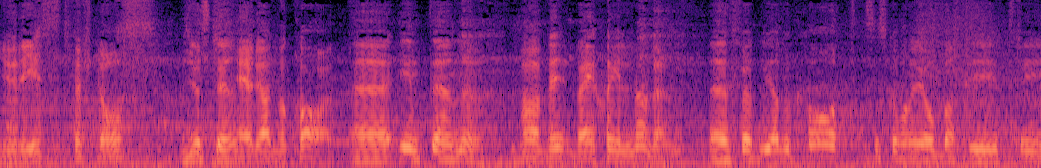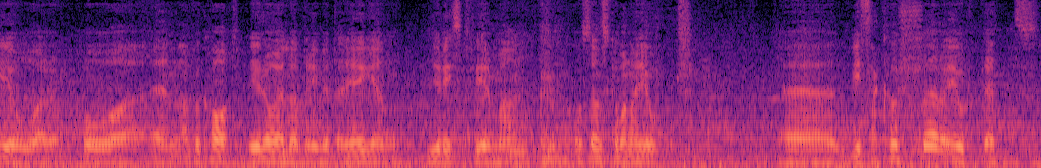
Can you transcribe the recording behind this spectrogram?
jurist förstås. Just det. Är du advokat? Eh, inte ännu. Vad, vad är skillnaden? Eh, För att bli advokat så ska man ha jobbat i tre år på en advokatbyrå eller drivit en egen juristfirma. Och sen ska man ha gjort eh, vissa kurser och gjort ett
